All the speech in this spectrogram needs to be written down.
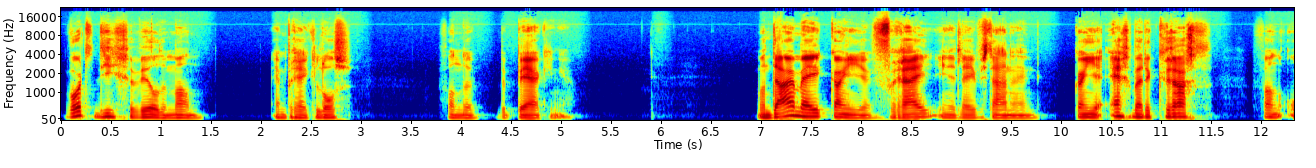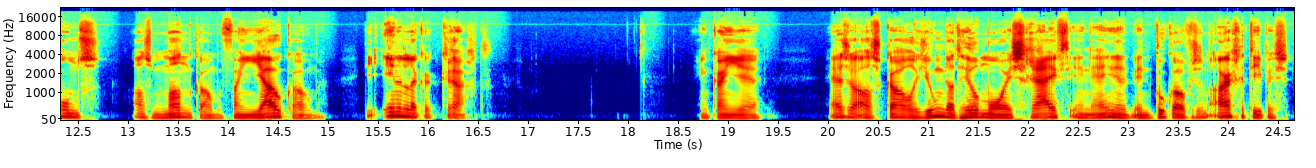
Word die gewilde man en breek los van de beperkingen. Want daarmee kan je vrij in het leven staan en kan je echt bij de kracht van ons als man komen, van jou komen. Die innerlijke kracht. En kan je, hè, zoals Carl Jung dat heel mooi schrijft in, in het boek over zijn archetypes.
